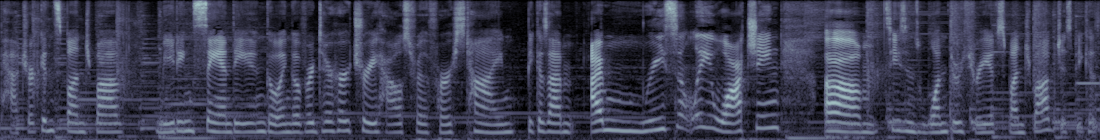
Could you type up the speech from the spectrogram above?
Patrick and SpongeBob meeting Sandy and going over to her treehouse for the first time because I'm I'm recently watching um seasons 1 through 3 of SpongeBob just because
